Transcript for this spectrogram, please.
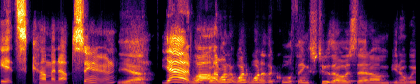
it's coming up soon. Yeah. Yeah But well but one, one, one of the cool things too, though, is that um, you know, we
